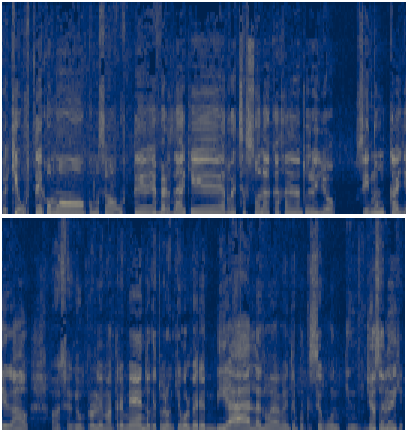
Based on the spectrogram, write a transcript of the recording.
es que usted como, ¿cómo se llama? ¿Usted es verdad que rechazó la caja de Natura? Y yo, si nunca ha llegado. O sea que un problema tremendo, que tuvieron que volver a enviarla nuevamente, porque según yo se le dije,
